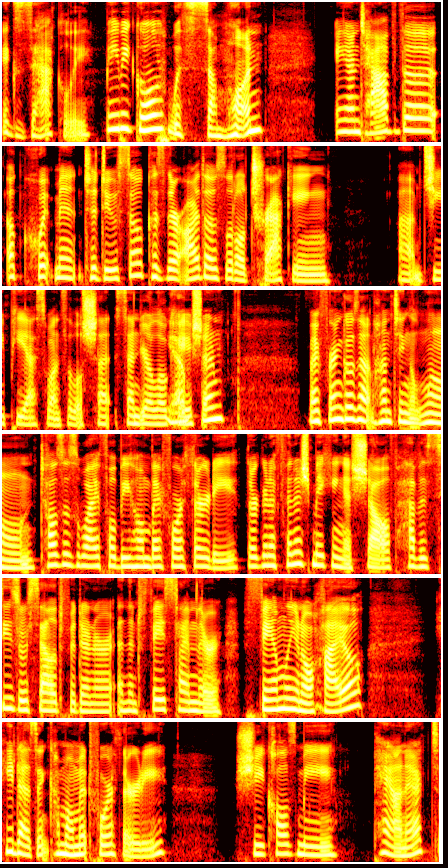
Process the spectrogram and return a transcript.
Exactly. Maybe go with someone and have the equipment to do so because there are those little tracking um, GPS ones that will sh- send your location. My friend goes out hunting alone, tells his wife he'll be home by 4:30. They're going to finish making a shelf, have a Caesar salad for dinner, and then FaceTime their family in Ohio. He doesn't come home at 4:30. She calls me panicked,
